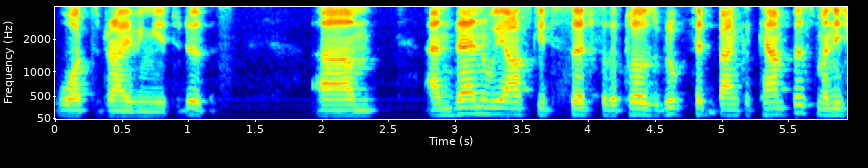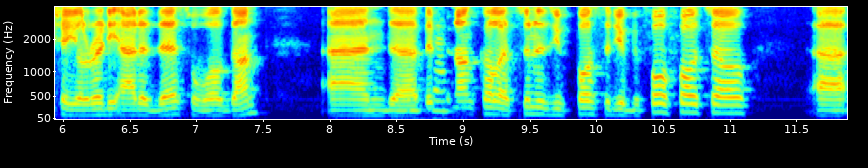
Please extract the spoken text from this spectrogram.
what's driving you to do this. Um, and then we ask you to search for the closed group Fit Banker Campus. Manisha, you already added there, so well done. And uh, okay. Uncle, as soon as you've posted your before photo, uh,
